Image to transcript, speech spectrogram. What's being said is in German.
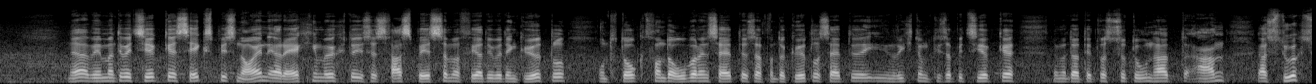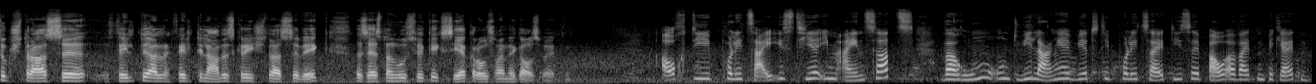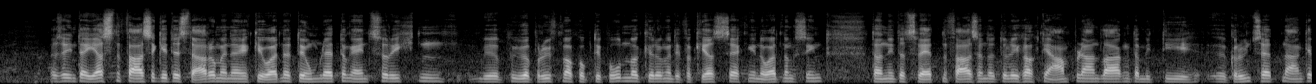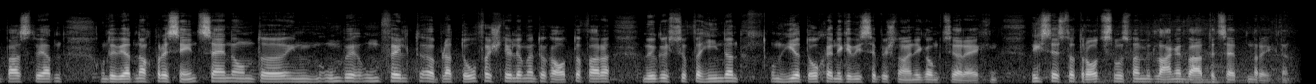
Ja, wenn man die Bezirke 6 bis 9 erreichen möchte, ist es fast besser, man fährt über den Gürtel und dockt von der oberen Seite, also von der Gürtelseite in Richtung dieser Bezirke, wenn man dort etwas zu tun hat, an. Als Durchzugsstraße fällt die, fällt die Landesgerichtsstraße weg. Das heißt, man muss wirklich sehr großräumig ausweichen. Auch die Polizei ist hier im Einsatz. Warum und wie lange wird die Polizei diese Bauarbeiten begleiten? Also in der ersten Phase geht es darum, eine geordnete Umleitung einzurichten. Wir überprüfen auch, ob die Bodenmarkierungen, die Verkehrszeichen in Ordnung sind. Dann in der zweiten Phase natürlich auch die Ampelanlagen, damit die äh, Grünzeiten angepasst werden. Und wir werden auch präsent sein und äh, im Umfeld äh, Plateauverstellungen durch Autofahrer möglichst zu verhindern, um hier doch eine gewisse Beschleunigung zu erreichen. Nichtsdestotrotz muss man mit langen Wartezeiten rechnen.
